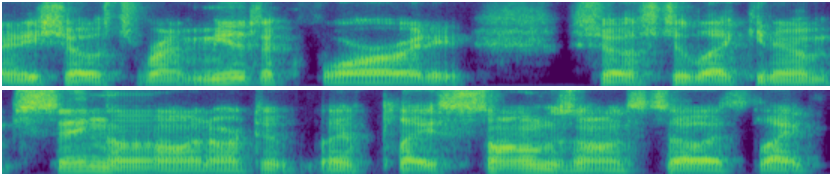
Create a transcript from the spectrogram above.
any shows to write music for or any shows to like, you know, sing on or to play songs on. So it's like,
